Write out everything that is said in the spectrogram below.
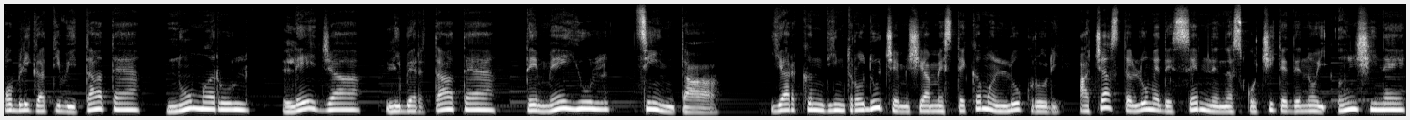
obligativitatea, numărul, legea, libertatea, temeiul, ținta. Iar când introducem și amestecăm în lucruri această lume de semne născocite de noi înșine,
